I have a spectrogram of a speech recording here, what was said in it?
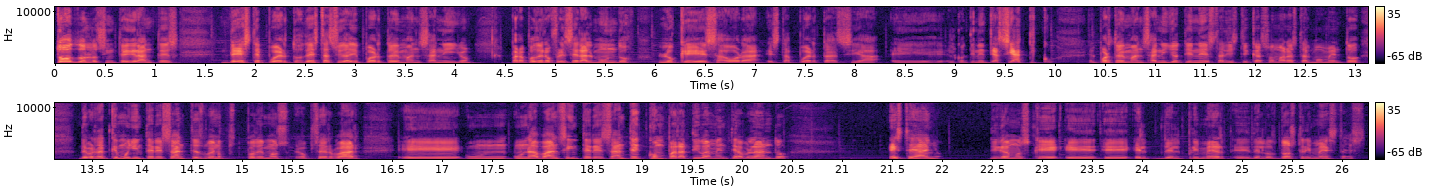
todos los integrantes de este puerto, de esta ciudad y puerto de Manzanillo, para poder ofrecer al mundo lo que es ahora esta puerta hacia eh, el continente asiático. El puerto de Manzanillo tiene estadísticas, Omar, hasta el momento, de verdad que muy interesantes. Bueno, pues podemos observar eh, un, un avance interesante comparativamente hablando. Este año, digamos que eh, eh, el, del primer, eh, de los dos trimestres,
